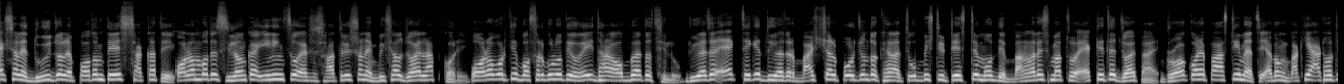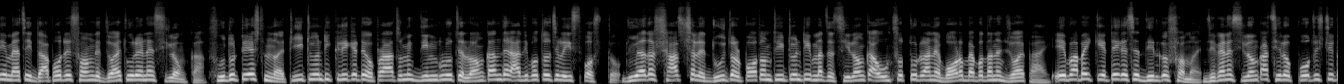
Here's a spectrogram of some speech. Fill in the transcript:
এক সালে দুই দলের প্রথম টেস্ট সাক্ষাতে কলম্বোতে শ্রীলঙ্কা ইনিংস ও একশো সাতত্রিশ রানে বিশাল জয় লাভ করে। পরবর্তী বছরগুলোতেও এই ধারা অব্যাহত ছিল। দুই হাজার এক থেকে দুই হাজার বাইশ সাল পর্যন্ত খেলা চব্বিশটি টেস্টের মধ্যে বাংলাদেশ মাত্র একটিতে জয় পায়। ড্র করে পাঁচটি ম্যাচে এবং বাকি আঠারোটি ম্যাচে দাপটের সঙ্গে জয় তুলে নেয় শ্রীলঙ্কা। শুধু টেস্ট নয় টি টোয়েন্টি ক্রিকেটেও প্রাথমিক দিনগুলোতে লঙ্কানদের আধিপত্য ছিল স্পষ্ট। দুই হাজার সাত সালে দুই দল প্রথম টি টোয়েন্টি ম্যাচে শ্রীলঙ্কা উনসত্তর রানে বড় ব্যবধানে জয় পায়। এভাবেই কেটে গেছে দীর্ঘ সময়, যেখানে শ্রীলঙ্কা ছিল প্রতিষ্ঠিত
